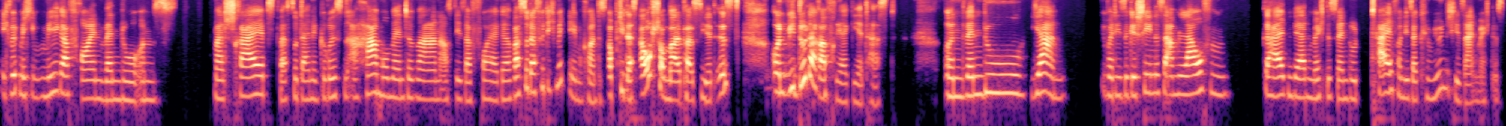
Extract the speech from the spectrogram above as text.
ich würde mich mega freuen, wenn du uns mal schreibst, was so deine größten Aha-Momente waren aus dieser Folge, was du da für dich mitnehmen konntest, ob dir das auch schon mal passiert ist und wie du darauf reagiert hast. Und wenn du ja über diese Geschehnisse am Laufen gehalten werden möchtest, wenn du Teil von dieser Community sein möchtest,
